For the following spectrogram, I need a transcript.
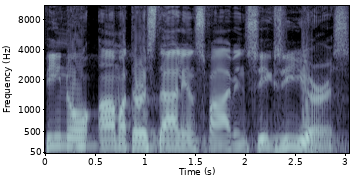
Fino Amateur Stallions, five and six years.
